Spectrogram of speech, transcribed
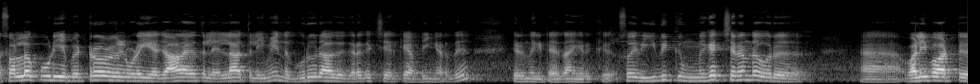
சொல்லக்கூடிய பெற்றோர்களுடைய ஜாதகத்தில் எல்லாத்துலேயுமே இந்த குருராகு கிரக சேர்க்கை அப்படிங்கிறது இருந்துக்கிட்டே தான் இருக்குது ஸோ இது இதுக்கு மிகச்சிறந்த ஒரு வழிபாட்டு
